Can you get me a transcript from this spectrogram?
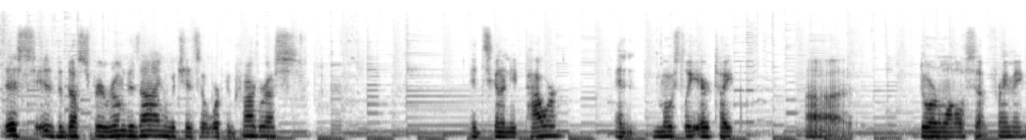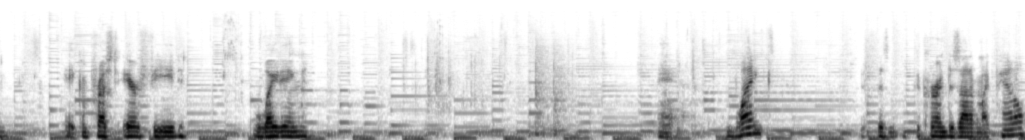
This is the dust-free room design, which is a work in progress. It's going to need power and mostly airtight uh, door and wall set framing, a compressed air feed, lighting, and blank. This is the current design of my panel.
